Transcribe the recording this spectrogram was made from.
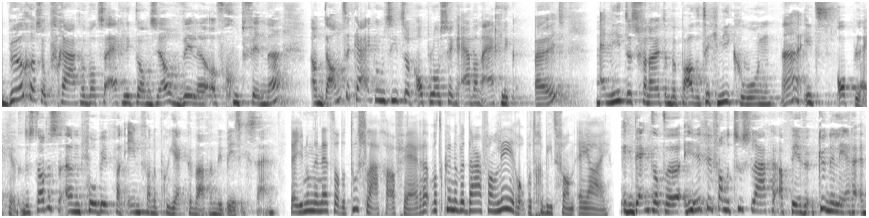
Burgers ook vragen wat ze eigenlijk dan zelf willen of goed vinden. Om dan te kijken hoe ziet zo'n oplossing er dan eigenlijk uit. En niet dus vanuit een bepaalde techniek gewoon hè, iets opleggen. Dus dat is een voorbeeld van een van de projecten waar we mee bezig zijn. Ja, je noemde net al de toeslagenaffaire. Wat kunnen we daarvan leren op het gebied van AI? Ik denk dat we heel veel van de toeslagenaffaire kunnen leren en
